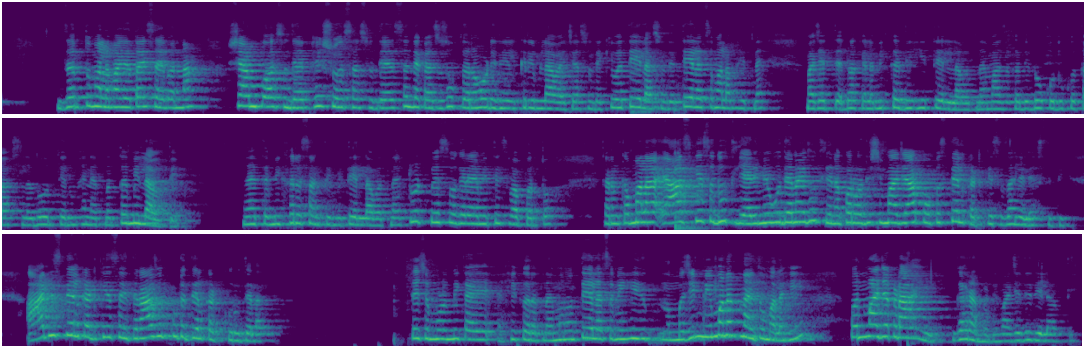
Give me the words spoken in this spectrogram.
जर तुम्हाला माझ्या ताईसाहेबांना शॅम्पू असू द्या फेशवॉश असू द्या संध्याकाळचं झोपताना ओडिनिल क्रीम लावायची असू द्या किंवा तेल असू द्या तेलाचं मला माहीत नाही. माझ्या ते डोक्याला मी कधीही तेल लावत नाही. माझं कधी डोकं दुखत असलं दोन तीन महिन्यातनं तर मी लावते. नाही तर मी खरं सांगते मी तेल लावत नाही. टूथपेस्ट वगैरे आम्ही तीच वापरतो. कारण का मला आज केस धुतली आणि मी उद्या नाही धुतली ना परवा दिवशी माझी आपोआपच तेलकट केस झालेली असते ती. आधीच तेलकट केस आहे तर अजून कुठं तेलकट करू त्याला? त्याच्यामुळे मी काय हे करत नाही. म्हणून तेलाचं मी ही म्हणजे मी म्हणत नाही तुम्हाला ही पण माझ्याकडं आहे घरामध्ये माझ्या दिदीला होती.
